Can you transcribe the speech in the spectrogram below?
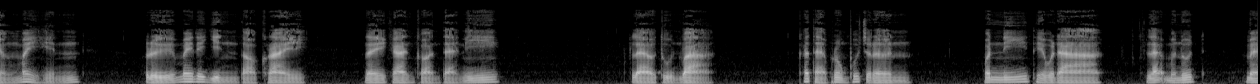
ยังไม่เห็น หรือไม่ได้ยินต่อใคร ในการก่อนแต่นี้ แล้วทูลว่า ข้าแต่พระองค์ผู้เจริญ วันนี้เทวดาและมนุษย์ แม้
